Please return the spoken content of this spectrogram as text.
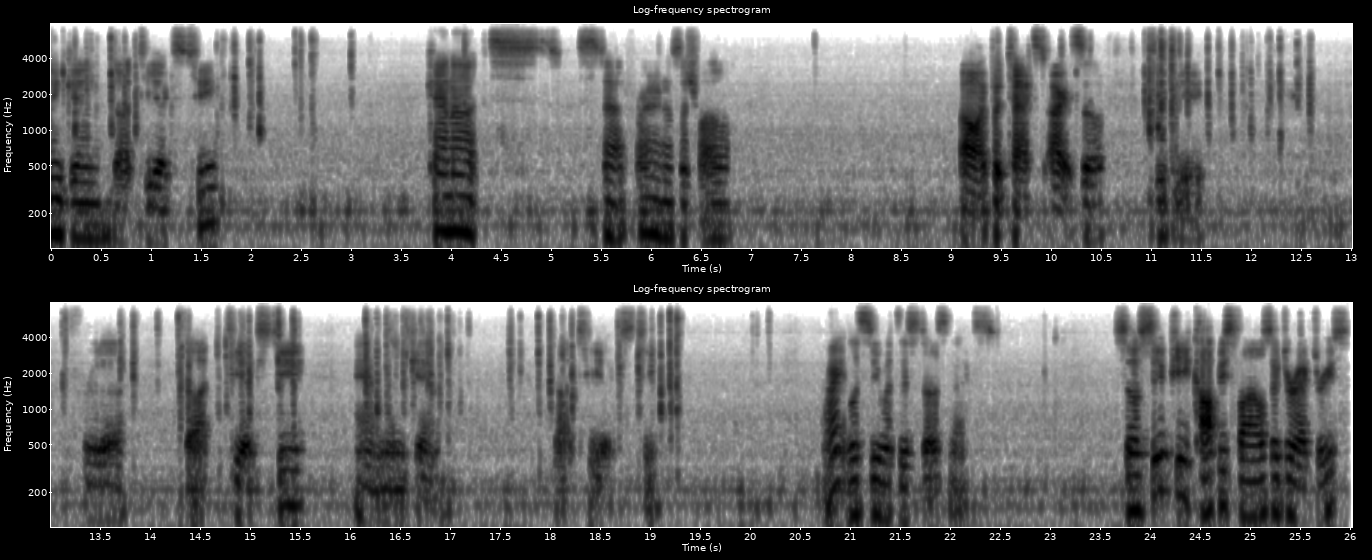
lincoln.txt cannot stat for no such file. Oh, I put text. Alright, so cp frida.txt and lincoln.txt. Alright, let's see what this does next. So CP copies files or directories,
